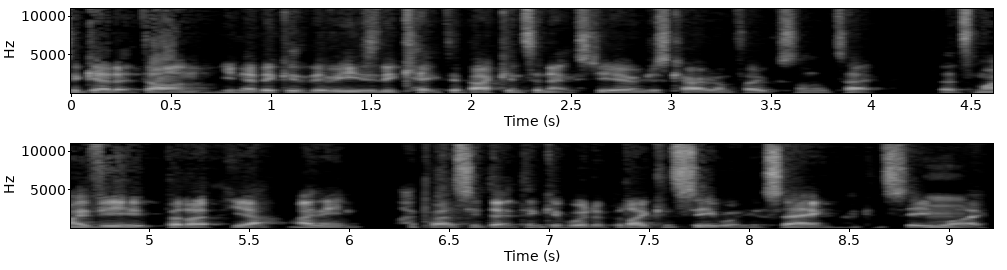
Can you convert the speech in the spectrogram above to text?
to get it done. You know, they could have easily kicked it back into next year and just carried on focus on the tech. That's my view. But I, yeah, I mean, I personally don't think it would have, but I can see what you're saying. I can see mm, why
